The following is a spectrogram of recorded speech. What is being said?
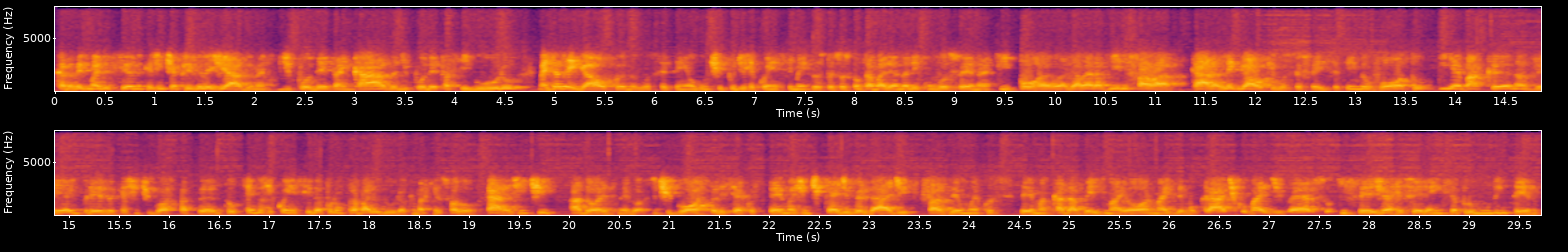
cada vez mais esse ano que a gente é privilegiado, né? De poder estar tá em casa, de poder estar tá seguro. Mas é legal quando você tem algum tipo de reconhecimento das pessoas que estão trabalhando ali com você, né? Que, porra, a galera vira e fala, cara, legal o que você fez, você tem meu voto e é bacana ver a empresa que a gente gosta tanto sendo reconhecida por um trabalho duro. É o que o Marquinhos falou. Cara, a gente adora esse negócio, a gente gosta desse ecossistema, a gente quer de verdade fazer um ecossistema cada vez maior, mais democrático, mais diverso, que seja referência para o mundo inteiro.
